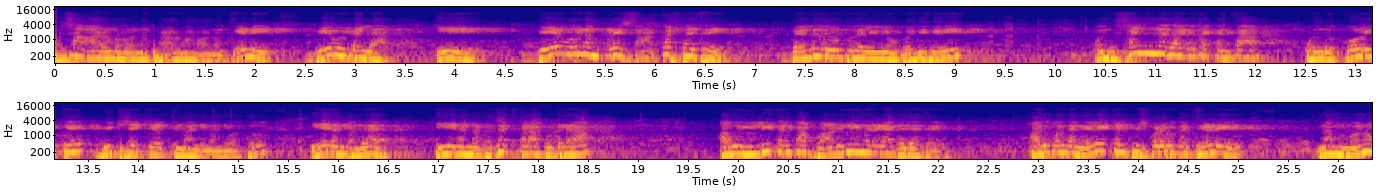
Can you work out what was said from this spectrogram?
ಹೊಸ ಆರಂಭವನ್ನು ಪ್ರಾರಂಭ ಮಾಡೋಣ ಅಂತೇಳಿ ಬೇವು ಬೆಲ್ಲ. ಈ ಬೇವು ನಮ್ಮ ಕಡೆ ಸಾಕಷ್ಟು ಐತ್ರಿ. ಬೆಲ್ಲದ ರೂಪದಲ್ಲಿ ನೀವು ಬಂದಿದ್ದೀರಿ. ಒಂದು ಸಣ್ಣದಾಗಿರ್ತಕ್ಕಂಥ ಒಂದು ಕೋರಿಕೆ, ಭಿಕ್ಷೆ ಕೇಳ್ತೀನಿ ನಾನು ನಿಮ್ಮನ್ನು ಇವತ್ತು. ಏನಂತಂದ್ರೆ, ಈ ನನ್ನ ರಜತ್ ಕಲಾ ಕುಟ್ರ ಅದು ಇಲ್ಲಿ ತನಕ ಬಾಡಿಗೆ ನಡೆಯಾಕೈತ್ರಿ ಅದಕ್ಕೊಂದು ನೆಲೆ ಕಲ್ಪಿಸಿಕೊಡ್ಬೇಕಂತ ಹೇಳಿ ನಮ್ಮ ಮನು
